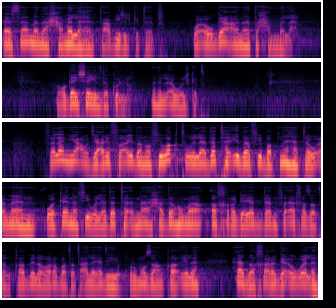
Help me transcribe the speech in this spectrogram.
آثامنا حملها تعبير الكتاب وأوجاعنا تحملها. هو جاي شايل ده كله من الأول كده. فلم يعد يعرفها أيضا وفي وقت ولادتها إذا في بطنها توأمان وكان في ولادتها أن أحدهما أخرج يدا فأخذت القابلة وربطت على يده قرمزا قائلة هذا خرج أولا.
